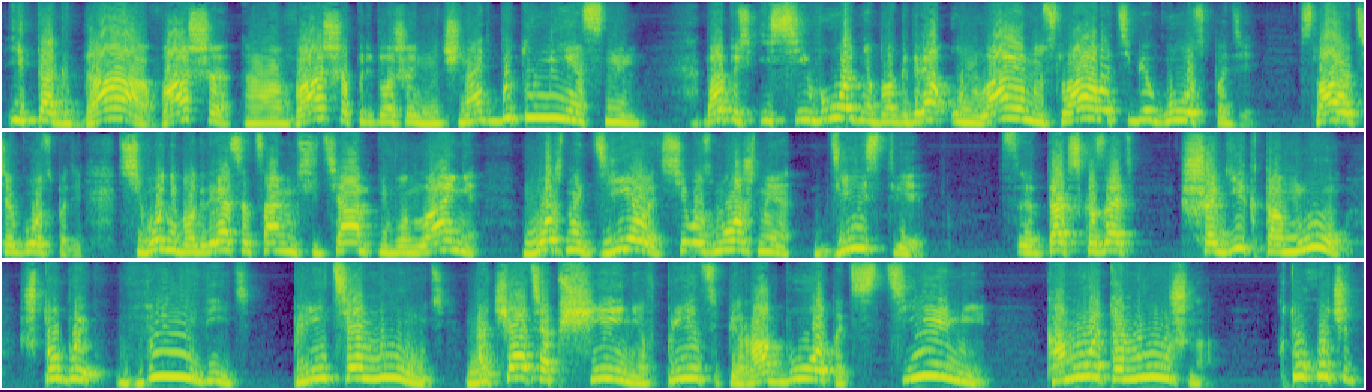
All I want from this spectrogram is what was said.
И тогда ваше, э, ваше предложение начинает быть уместным. Да, то есть и сегодня, благодаря онлайну, слава тебе, Господи, слава тебе, Господи, сегодня, благодаря социальным сетям и в онлайне, можно делать всевозможные действия, э, так сказать, шаги к тому, чтобы выявить, притянуть, начать общение, в принципе, работать с теми, кому это нужно. Кто хочет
